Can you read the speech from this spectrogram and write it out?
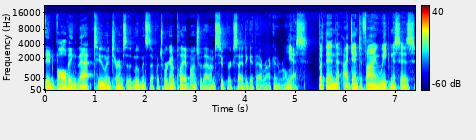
involving that too in terms of the movement stuff, which we're going to play a bunch with that. I'm super excited to get that rock and roll. Yes. But then identifying weaknesses,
